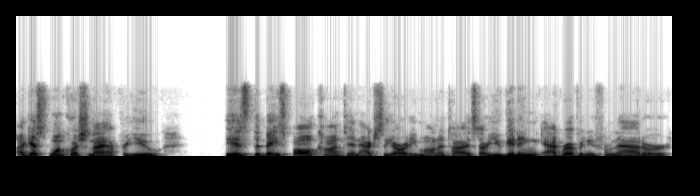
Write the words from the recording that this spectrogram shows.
i guess one question i have for you is the baseball content actually already monetized? Are you getting ad revenue from that or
